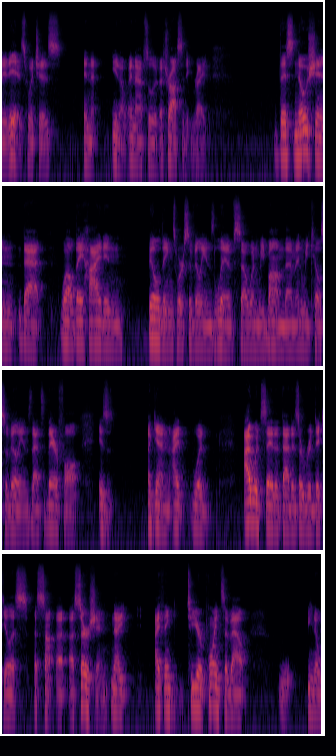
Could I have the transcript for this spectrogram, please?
it is, which is an you know, an absolute atrocity, right? This notion that well, they hide in buildings where civilians live, so when we bomb them and we kill civilians, that's their fault is again, I would I would say that that is a ridiculous assu- uh, assertion. Now, I think to your points about, you know,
